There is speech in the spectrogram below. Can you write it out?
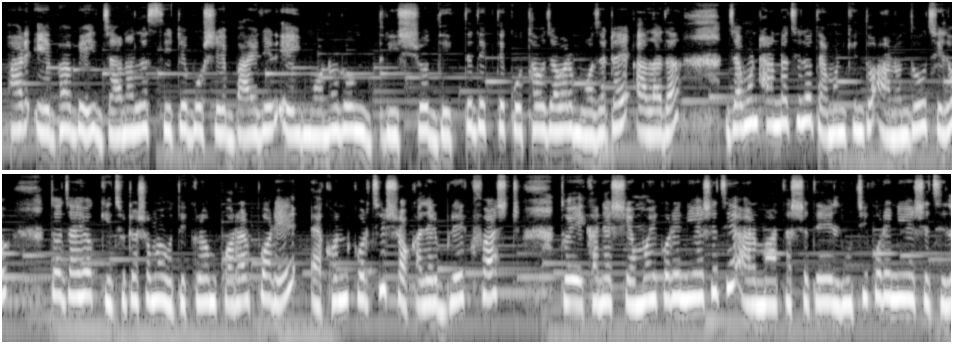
আর এভাবেই জানালার সিটে বসে বাইরের এই মনোরম দৃশ্য দেখতে দেখতে কোথাও যাওয়ার মজাটাই আলাদা। যেমন ঠান্ডা ছিল, তেমন কিন্তু আনন্দও ছিল। তো যাই হোক, কিছুটা সময় অতিক্রম করার পরে এখন করছি সকালের ব্রেকফাস্ট তো এখানে সেমই করে নিয়ে এসেছি আর মা তার সাথে লুচি করে নিয়ে এসেছিল।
